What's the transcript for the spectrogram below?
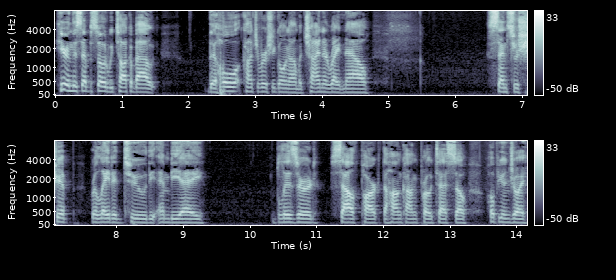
Here in this episode, we talk about the whole controversy going on with China right now, censorship related to the NBA, Blizzard, South Park, the Hong Kong protests. So, hope you enjoy.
